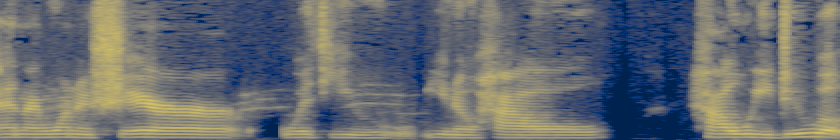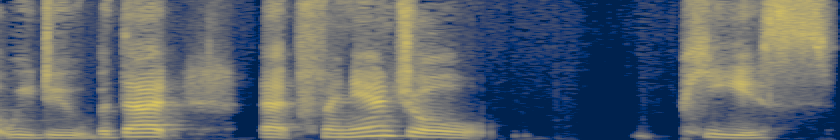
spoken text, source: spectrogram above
And i want to share with you you know how how we do what we do. But that that financial piece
